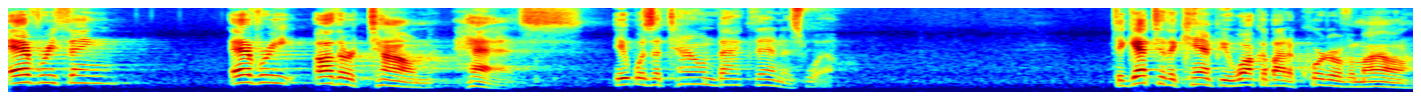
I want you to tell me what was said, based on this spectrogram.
everything every other town has. It was a town back then as well. To get to the camp, you walk about a quarter of a mile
